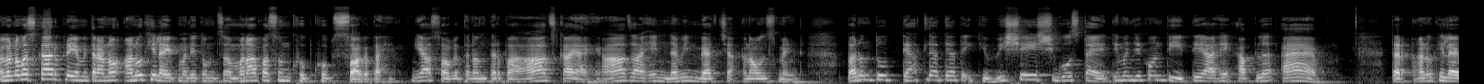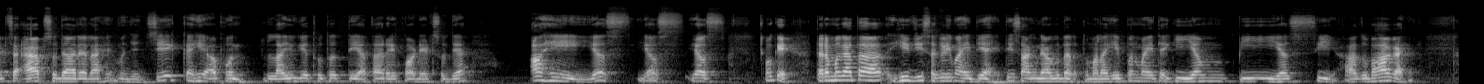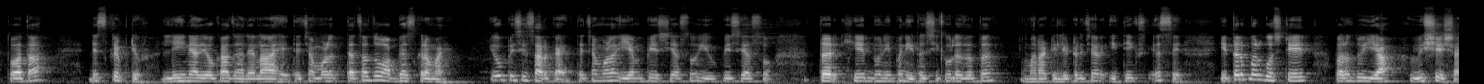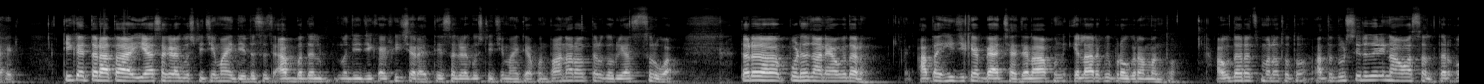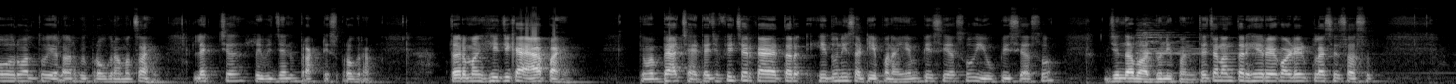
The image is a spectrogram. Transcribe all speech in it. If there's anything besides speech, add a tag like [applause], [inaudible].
Hello नमस्कार प्रिय मित्रांनो अनोखी लाईफमध्ये तुमचं मनापासून खूप खूप स्वागत आहे. या स्वागतानंतर पहा आज काय आहे? आज आहे नवीन बॅचच्या अनाऊन्समेंट परंतु त्यातल्या त्यात एक विशेष गोष्ट आहे ती म्हणजे कोणती? ते आहे आपलं ॲप तर अनोखी लाईफचं ॲपसुद्धा आलेलं आहे. म्हणजे जे काही आपण लाईव्ह घेत होतो ते आता रेकॉर्डेडसुद्धा आहे. यस यस यस ओके तर मग आता ही जी सगळी माहिती आहे ती सांगण्या अगोदर तुम्हाला हे पण माहिती आहे की एम पी एस सी हा जो भाग आहे तो आता डिस्क्रिप्टिव्ह लिहिण्यायोगा झालेला आहे. त्याच्यामुळं त्याचा जो अभ्यासक्रम आहे यू पी सी सारखा आहे. त्याच्यामुळं एम पी एस सी असो यू पी सी असो तर हे दोन्ही पण इथं शिकवलं जातं. मराठी लिटरेचर इथिक्स एसे इतर पण गोष्टी आहेत परंतु या विशेष आहेत. ठीक आहे तर आता या सगळ्या गोष्टीची माहिती तसंच ॲपबद्दल म्हणजे जे काही फीचर आहेत ते सगळ्या गोष्टीची माहिती आपण पाहणार आहोत तर करूया सुरुवात. तर पुढं जाण्या अगोदर आता ही जी काय बॅच आहे त्याला आपण एल आर पी प्रोग्राम म्हणतो. अगोदरच म्हणत होतो आता दुसरं जरी नाव असेल तर ओव्हरऑल तो एल आर पी प्रोग्रामच आहे. लेक्चर रिव्हिजन प्रॅक्टिस प्रोग्राम तर मग ही जी काय ॲप आहे किंवा बॅच आहे त्याचे फीचर काय आहे? तर हे दोन्हीसाठी पण आहे. एम पी सी असो यू पी सी असो जिंदाबाद दोन्ही पण. त्याच्यानंतर हे रेकॉर्डेड क्लासेस असो.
